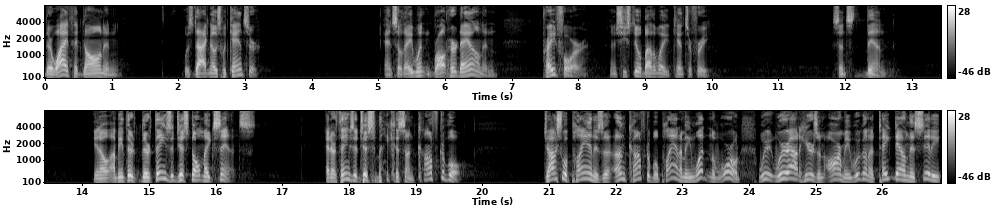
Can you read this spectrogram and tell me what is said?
their wife had gone and was diagnosed with cancer. And so they went and brought her down and prayed for her. And she's still, by the way, cancer free since then. You know, I mean, there, there are things that just don't make sense. And there are things that just make us uncomfortable. Joshua plan is an uncomfortable plan. I mean, what in the world? We're, we're out here as an army. We're going to take down this city,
